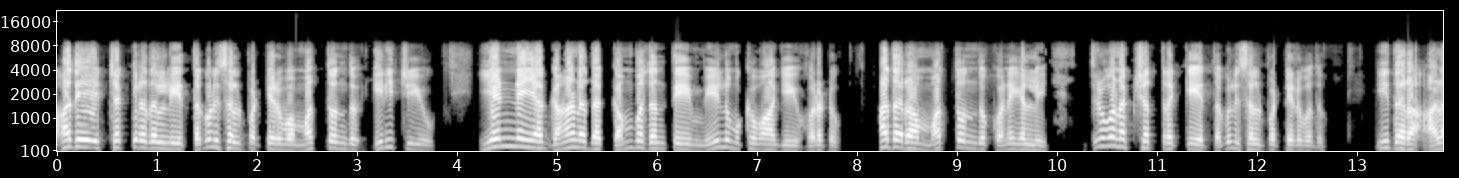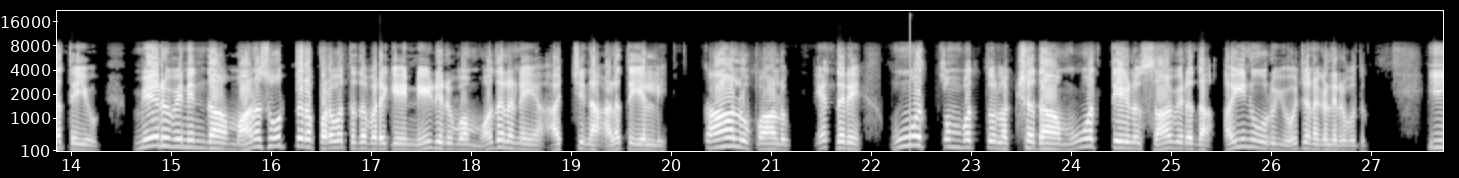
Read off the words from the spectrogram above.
ಅದೇ ಚಕ್ರದಲ್ಲಿ ತಗುಲಿಸಲ್ಪಟ್ಟಿರುವ ಮತ್ತೊಂದು ಇರಿಚಿಯು ಎಣ್ಣೆಯ ಗಾಣದ ಕಂಬದಂತೆ ಮೇಲುಮುಖವಾಗಿ ಹೊರಟು. ಅದರ ಮತ್ತೊಂದು ಕೊನೆಯಲ್ಲಿ ಧ್ರುವ ನಕ್ಷತ್ರಕ್ಕೆ ತಗುಲಿಸಲ್ಪಟ್ಟಿರುವುದು. ಇದರ ಅಳತೆಯು ಮೇರುವಿನಿಂದ ಮಾನಸೋತ್ತರ ಪರ್ವತದವರೆಗೆ ನೀಡಿರುವ ಮೊದಲನೆಯ ಅಚ್ಚಿನ ಅಳತೆಯಲ್ಲಿ ಕಾಲು ಪಾಲು ಎಂದರೆ ಮೂವತ್ತೊಂಬತ್ತು ಲಕ್ಷದ ಮೂವತ್ತೇಳು ಸಾವಿರದ ಐನೂರು ಯೋಜನಗಳಿರುವುದು. ಈ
